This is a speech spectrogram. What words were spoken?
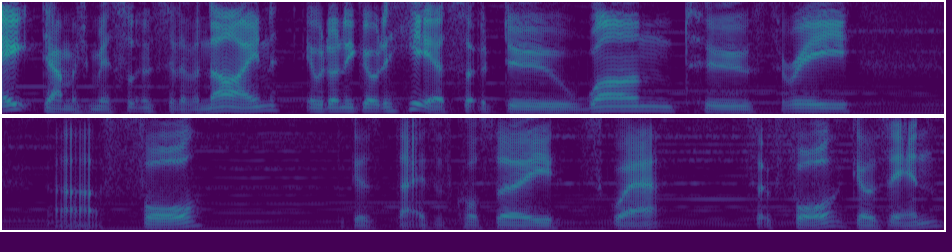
8 damage missile instead of a 9, it would only go to here. So it would do 1, 2, 3, uh, 4, because that is, of course, a square. So 4 goes in,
